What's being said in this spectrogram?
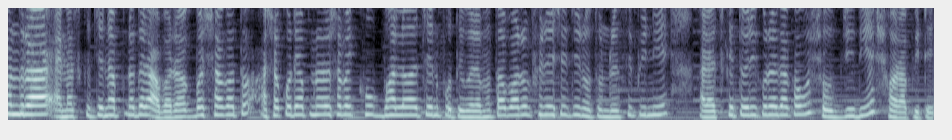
বন্ধুরা অ্যানাস কিচেনে আপনাদের আবারও একবার স্বাগত। আশা করি আপনারা সবাই খুব ভালো আছেন। প্রতিবারের মতো আবারও ফিরে এসেছি নতুন রেসিপি নিয়ে। আর আজকে তৈরি করে দেখাবো সবজি দিয়ে সরা পিঠে।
